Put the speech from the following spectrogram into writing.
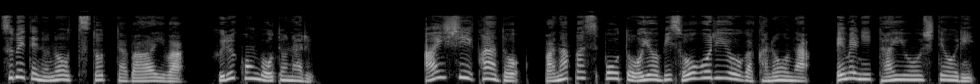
すべてのノーツ取った場合はフルコンボとなる。IC カード、バナパスポート及び相互利用が可能なエメに対応しており、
